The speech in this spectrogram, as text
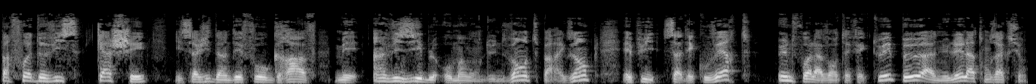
parfois de vice caché. Il s'agit d'un défaut grave mais invisible au moment d'une vente, par exemple, et puis sa découverte, une fois la vente effectuée, peut annuler la transaction.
